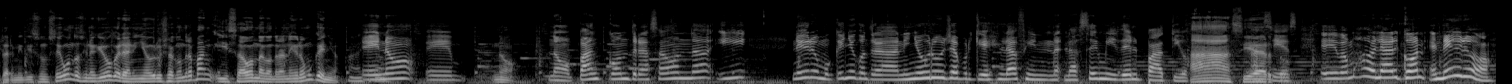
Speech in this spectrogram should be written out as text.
permitís un segundo, si no me equivoco, era Niño Grulla contra Pan y Saonda contra el Negro Muqueño. Eh, no, eh, No. no, Pan contra esa onda y Negro Muqueño contra Niño Grulla porque es la fin- la semi del patio. Ah, cierto. Así es. Eh, vamos a hablar con el negro.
